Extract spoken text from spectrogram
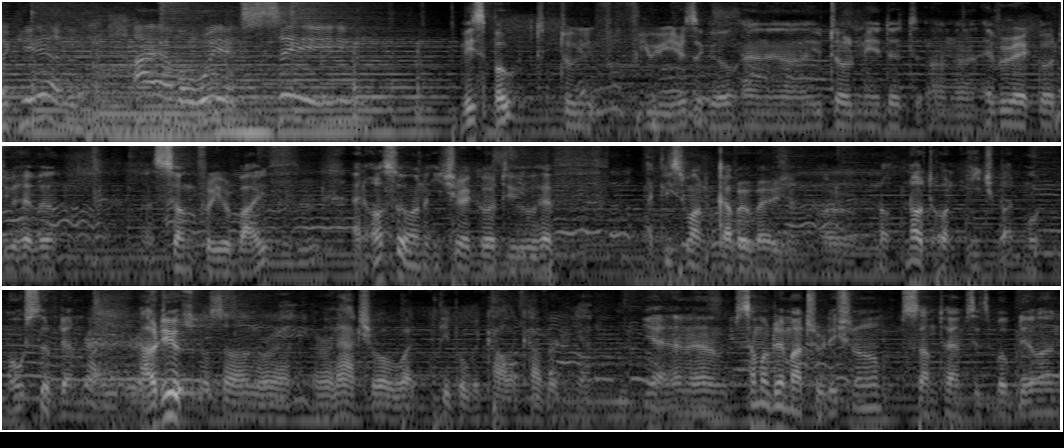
again. I am away at sea. We spoke to you a few years ago, and uh, you told me that on uh, every record you have a, a song for your wife, and also on each record you have at least one cover version, or not, not on each, but mo most of them. Either How do you? traditional song or, a, or an actual what people would call a cover? Yeah. Yeah, and uh, some of them are traditional. Sometimes it's Bob Dylan.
